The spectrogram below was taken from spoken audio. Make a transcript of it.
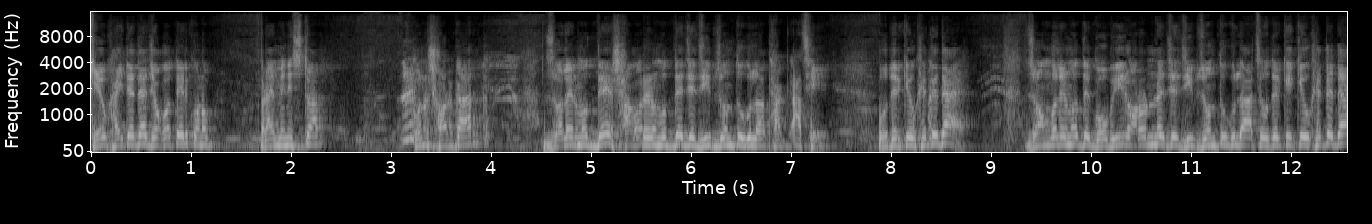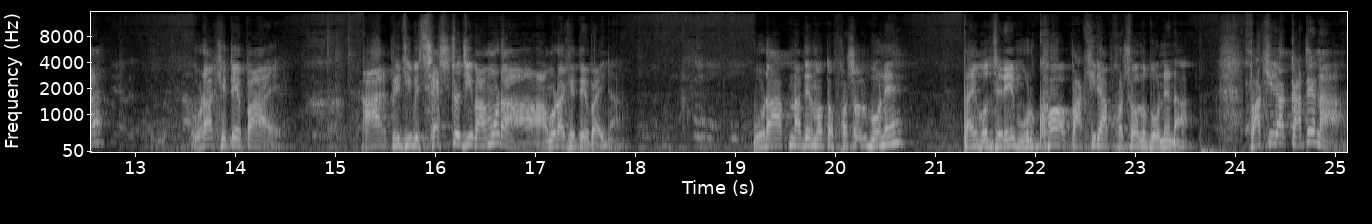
কেউ খাইতে দেয় জগতের কোনো প্রাইম মিনিস্টার, কোন সরকার? জলের মধ্যে, সাগরের মধ্যে যে জীবজন্তুগুলো থাক, আছে, ওদের কেউ খেতে দেয়? জঙ্গলের মধ্যে গভীর অরণ্যে যে জীবজন্তুগুলো আছে, ওদেরকে কেউ খেতে দেয়? ওরা খেতে পায়। আর পৃথিবীর শ্রেষ্ঠ জীব আমরা আমরা খেতে পাই না। ওরা আপনাদের মতো ফসল বনে, তাই বলছে রে মূর্খ, পাখিরা ফসল বনে না। পাখিরা কাটে না,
